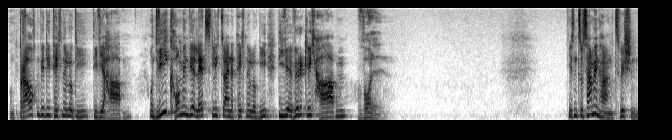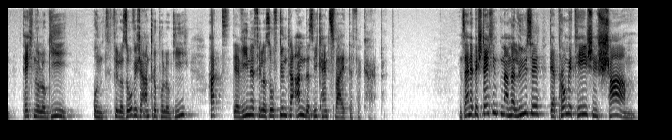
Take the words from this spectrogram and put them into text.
Und brauchen wir die Technologie, die wir haben? Und wie kommen wir letztlich zu einer Technologie, die wir wirklich haben wollen? Diesen Zusammenhang zwischen Technologie und philosophischer Anthropologie hat der Wiener Philosoph Günther Anders wie kein zweiter verkörpert. In seiner bestechenden Analyse der prometheischen Scham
